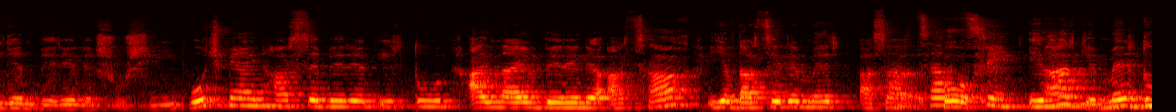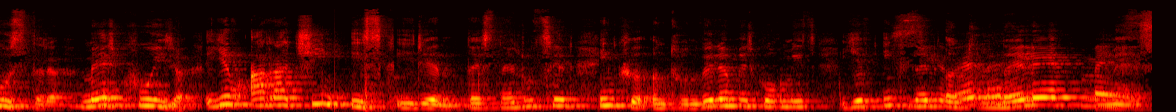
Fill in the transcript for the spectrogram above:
իրեն բերել է Շուշի ոչ միայն հարս է բերել իր տուն այլ նաեւ բերել է Արցախ եւ դարձել է մեր ասա քո իհարկե մեր դուստրը մեր քույրը եւ առաջին իսկ իրեն տեսնելուց էլ ինքը ընդունվել է մեր կողմից եւ ինքն էլ ընդունել է մեզ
